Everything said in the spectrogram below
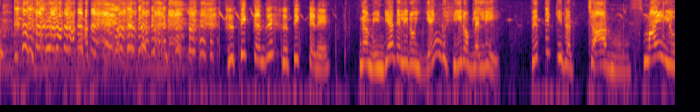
ಹೃತಿಕ್ ಅಂದ್ರೆ ಹೃತಿಕ್ ಕಣೆ. ನಮ್ ಇಂಡಿಯಾದಲ್ಲಿರೋ ಯಂಗ್ ಹೀರೋಗಳಲ್ಲಿ ಹೃತಿಕ್ ಇರೋ ಚಾರ್ಮು ಸ್ಮೈಲು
